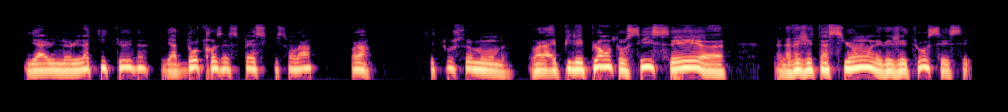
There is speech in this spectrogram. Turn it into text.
il y a une latitude, il y a d'autres espèces qui sont là. Voilà, c'est tout ce monde. Voilà. Et puis les plantes aussi, c'est la végétation, les végétaux, c'est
